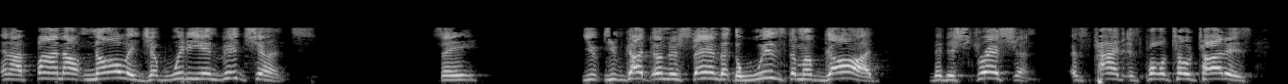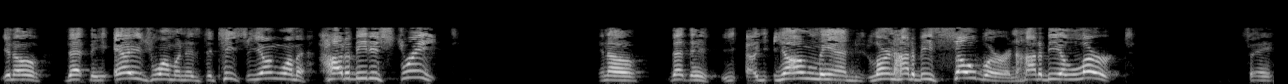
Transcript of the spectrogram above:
And I find out knowledge of witty inventions. See? You, you've got to understand that the wisdom of God, the discretion, as Titus, as Paul told Titus, you know, that the aged woman is to teach the young woman how to be discreet. You know, that the young men learn how to be sober and how to be alert. See,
